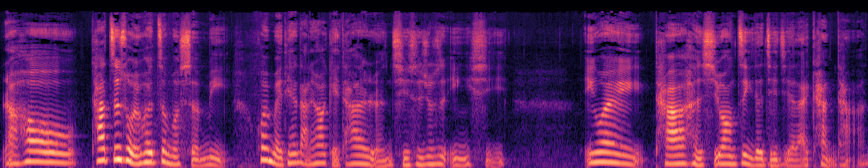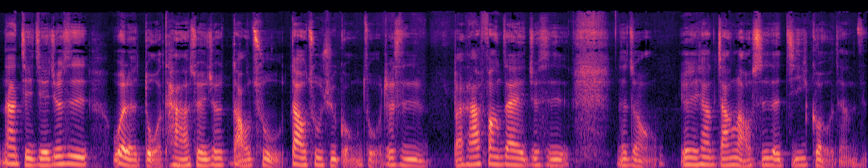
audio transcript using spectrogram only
然后他之所以会这么神秘，会每天打电话给他的人，其实就是英熙，因为他很希望自己的姐姐来看他。那姐姐就是为了躲他，所以就到处到处去工作，就是把他放在就是那种有点像张老师的机构这样子。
